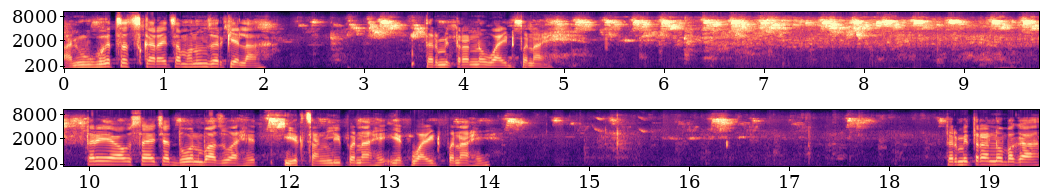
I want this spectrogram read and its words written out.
आणि उगचच करायचा म्हणून जर केला तर मित्रांनो वाईट पण आहे. तर या व्यवसायाच्या दोन बाजू आहेत. एक चांगली पण आहे एक वाईट पण आहे. तर मित्रांनो बघा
